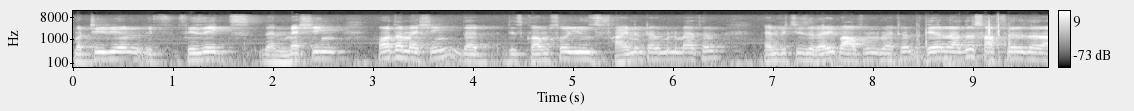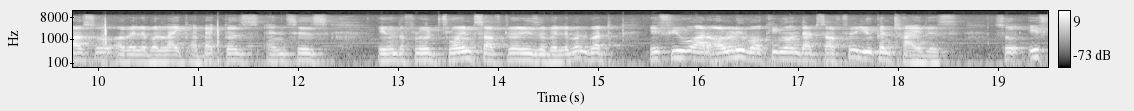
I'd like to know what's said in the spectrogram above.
material if physics then meshing. For the meshing that this COMSOL use finite element method and which is a very powerful method. There are other softwares that are also available like abaqus ansys even the fluid fluent software is available but if you are already working on that software you can try this. So if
